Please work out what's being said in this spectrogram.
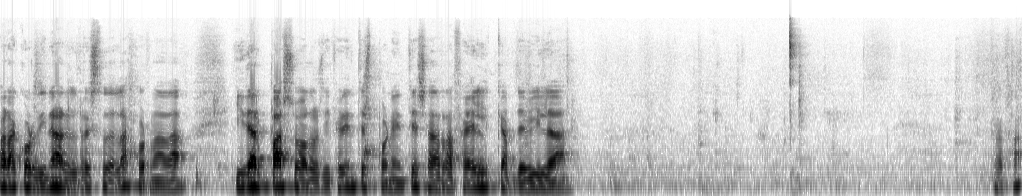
para coordinar el resto de la jornada y dar paso a los diferentes ponentes, a Rafael Capdevila. Rafa.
